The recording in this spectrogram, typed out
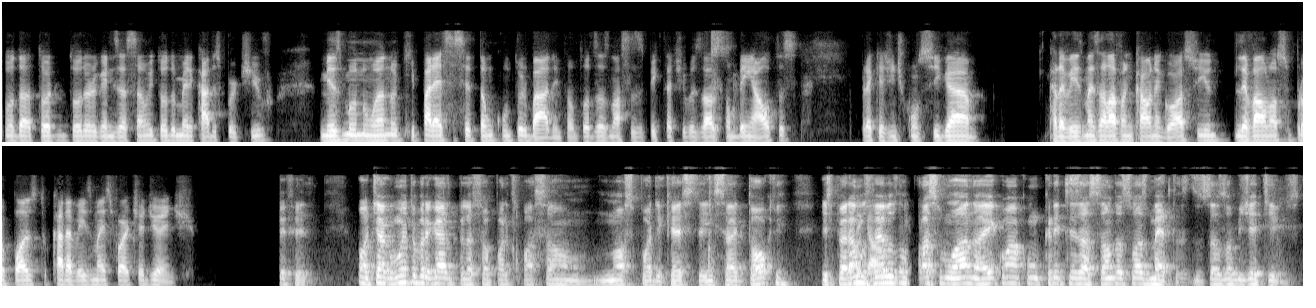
toda, toda, toda a organização e todo o mercado esportivo, mesmo num ano que parece ser tão conturbado. Então, todas as nossas expectativas elas são bem altas para que a gente consiga cada vez mais alavancar o negócio e levar o nosso propósito cada vez mais forte adiante. Perfeito. Bom, Tiago, muito obrigado pela sua participação no nosso podcast Inside Talk. Esperamos vê-los no próximo ano aí com a concretização das suas metas, dos seus objetivos.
